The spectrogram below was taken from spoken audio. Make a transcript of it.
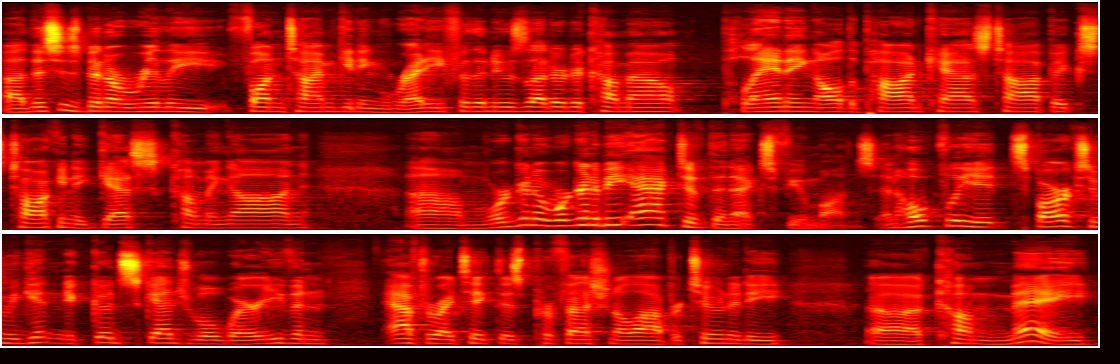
uh, this has been a really fun time getting ready for the newsletter to come out, planning all the podcast topics, talking to guests coming on. Um, we're gonna we're gonna be active the next few months, and hopefully it sparks and we get in a good schedule where even after I take this professional opportunity, uh, come May,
